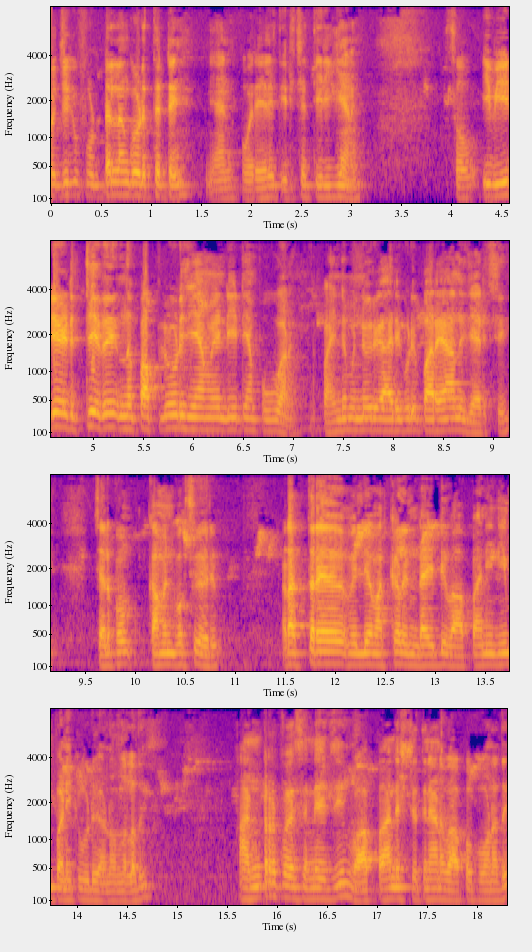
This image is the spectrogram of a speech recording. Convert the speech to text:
ഉച്ചയ്ക്ക് ഫുഡെല്ലാം കൊടുത്തിട്ട് ഞാൻ പുരയിൽ തിരിച്ചെത്തിയിരിക്കുകയാണ്. സോ ഈ വീഡിയോ എഡിറ്റ് ചെയ്ത് ഇന്നിപ്പോൾ അപ്ലോഡ് ചെയ്യാൻ വേണ്ടിയിട്ട് ഞാൻ പോവുകയാണ് അപ്പം അതിന്റെ മുന്നേ ഒരു കാര്യം കൂടി പറയാമെന്ന് വിചാരിച്ച് ചിലപ്പം കമന്റ് ബോക്സ് വരും. അവിടെ അത്ര വലിയ മക്കൾ ഉണ്ടായിട്ട് വാപ്പാൻ ഇനിയും പണിക്ക് വിടുകയാണോ എന്നുള്ളത്. ഹൺഡ്രഡ് പെർസെന്റേജ് വാപ്പാന്റെ ഇഷ്ടത്തിനാണ് വാപ്പ പോണത്.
